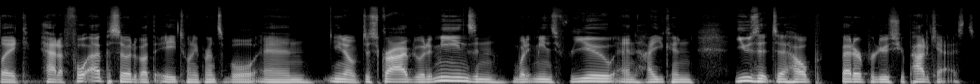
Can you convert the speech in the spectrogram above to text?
like had a full episode about the 80 20 principle and you know described what it means and what it means for you and how you can use it to help better produce your podcasts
